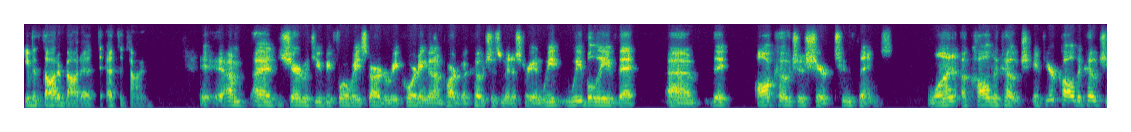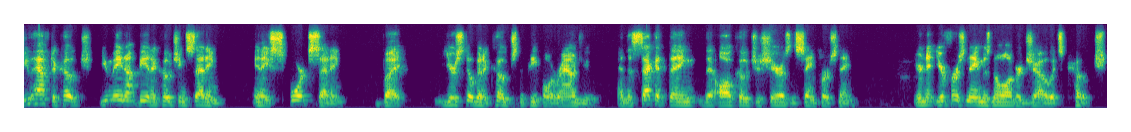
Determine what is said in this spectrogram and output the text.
even thought about it at the time. Um, I shared with you before we started recording that I'm part of a coaches ministry, and we we believe that uh, that all coaches share two things. One, a call to coach. If you're called to coach, you have to coach. You may not be in a coaching setting, in a sports setting, but you're still going to coach the people around you. And the second thing that all coaches share is the same first name your your first name is no longer Joe; it's Coach.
